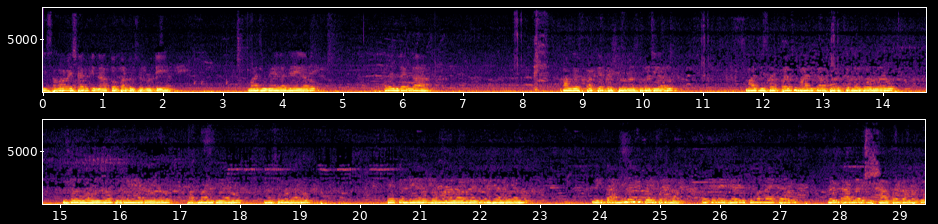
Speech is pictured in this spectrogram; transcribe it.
ఈ సమావేశానికి నాతో పాటు వచ్చినటువంటి మాజీ మేయర్ అజయ్ గారు అదేవిధంగా కాంగ్రెస్ పార్టీ అధ్యక్షులు నరసింహారెడ్డి గారు మాజీ సర్పంచ్ మాజీ కార్పొరేటర్ చంద్రగౌడ్ గారు కిషోర్ గౌడ్ గారు దుర్గయ్య యాదవ్ గారు పద్మారెడ్డి గారు నరసింహ గారు శేఖర్ రెడ్డి గారు బ్రహ్మణ గారు వెంకటేశ్వర గారు మిగతా అందరికీ పేరు పెడతాం వెంకటేష్ గారు సుమన్ నాయక్ గారు మిగతా అందరికీ కార్పొరేటర్లకు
